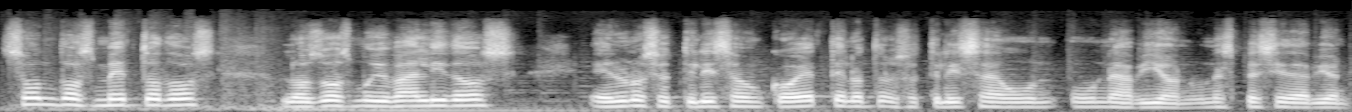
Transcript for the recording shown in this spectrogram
Son dos métodos, los dos muy válidos. En uno se utiliza un cohete, en otro se utiliza un, avión, una especie de avión.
